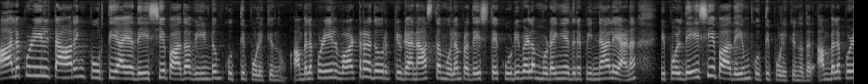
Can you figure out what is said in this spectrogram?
ആലപ്പുഴയിൽ ടാറിംഗ് പൂർത്തിയായ ദേശീയപാത വീണ്ടും കുത്തിപ്പൊളിക്കുന്നു. അമ്പലപ്പുഴയിൽ വാട്ടർ അതോറിറ്റിയുടെ അനാസ്ഥ മൂലം പ്രദേശത്തെ കുടിവെള്ളം മുടങ്ങിയതിന് പിന്നാലെയാണ് ഇപ്പോൾ ദേശീയപാതയും കുത്തിപ്പൊളിക്കുന്നത്. അമ്പലപ്പുഴ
